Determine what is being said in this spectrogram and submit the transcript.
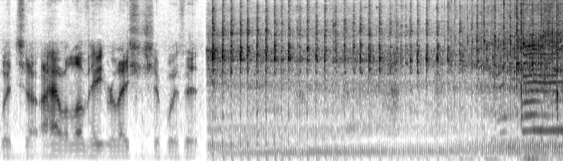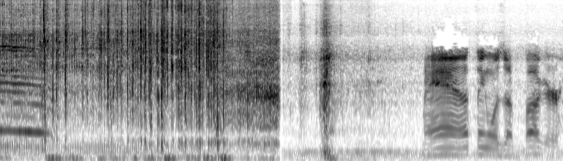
which uh, I have a love-hate relationship with it. Man, that thing was a bugger.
